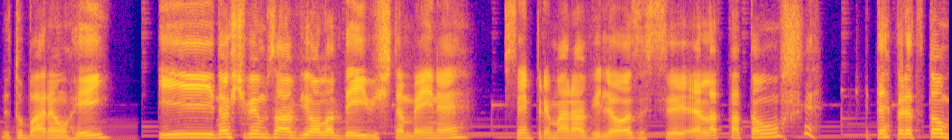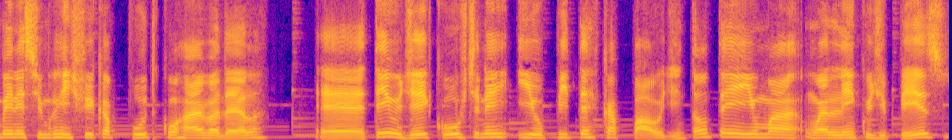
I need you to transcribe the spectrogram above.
do tubarão rei. E nós tivemos a Viola Davis também, né? Sempre maravilhosa. Ela tá tão. interpreta tão bem nesse filme que a gente fica puto com raiva dela. É, tem o Jay Courtney e o Peter Capaldi. Então tem uma, um elenco de peso.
